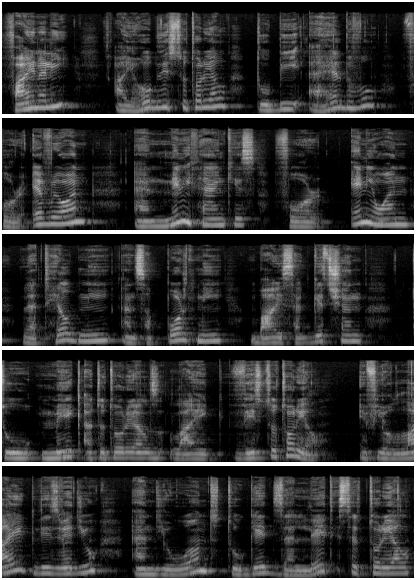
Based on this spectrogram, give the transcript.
Finally i hope this tutorial to be a helpful for everyone and many thanks for anyone that helped me and support me by suggestion to make a tutorials like this tutorial. If you like this video and you want to get the latest tutorial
